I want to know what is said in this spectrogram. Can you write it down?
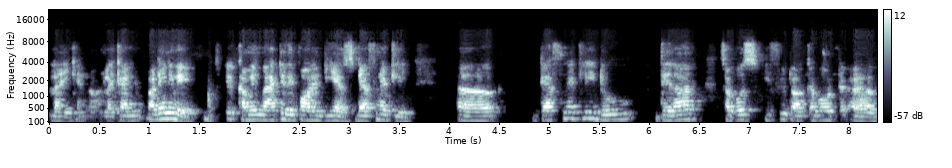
like and not like. And but anyway, coming back to the point, yes, definitely, uh, definitely do. There are suppose if you talk about uh,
